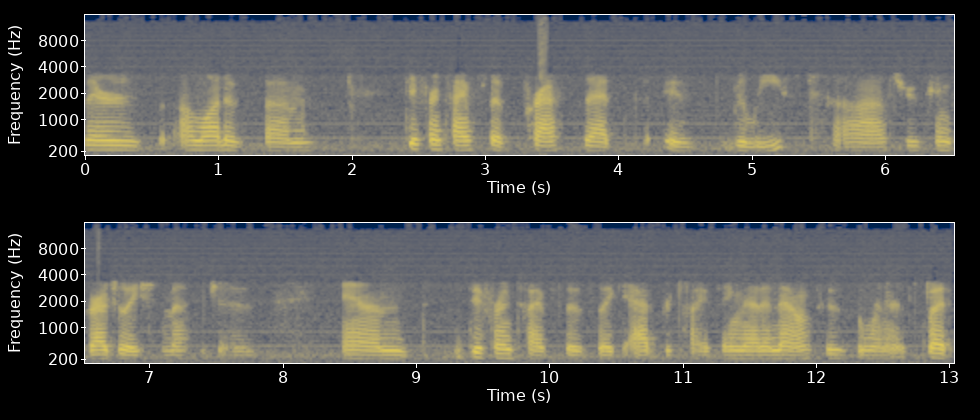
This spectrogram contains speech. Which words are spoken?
there's a lot of um, different types of press that is released uh, through congratulation messages and different types of like advertising that announces the winners, but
